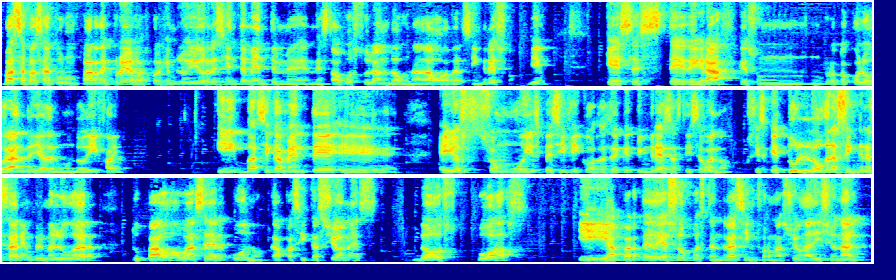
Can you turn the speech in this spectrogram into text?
vas a pasar por un par de pruebas. Por ejemplo, yo recientemente me, me he estado postulando a una DAO a ver si ingreso, bien, que es este de Graph, que es un, un protocolo grande ya del mundo DeFi. Y básicamente eh, ellos son muy específicos desde que tú ingresas. Te dice, bueno, si es que tú logras ingresar en primer lugar, tu pago va a ser, uno, capacitaciones, dos, POAPs, y aparte de eso, pues tendrás información adicional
